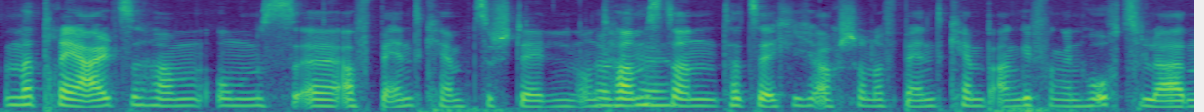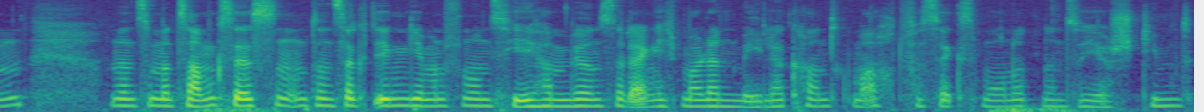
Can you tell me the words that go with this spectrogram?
Material zu haben, um es äh, auf Bandcamp zu stellen. Und okay. haben es dann tatsächlich auch schon auf Bandcamp angefangen hochzuladen. Und dann sind wir zusammengesessen und dann sagt irgendjemand von uns, hey, haben wir uns nicht eigentlich mal einen Mail-Account gemacht vor sechs Monaten? Und so, ja, stimmt.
